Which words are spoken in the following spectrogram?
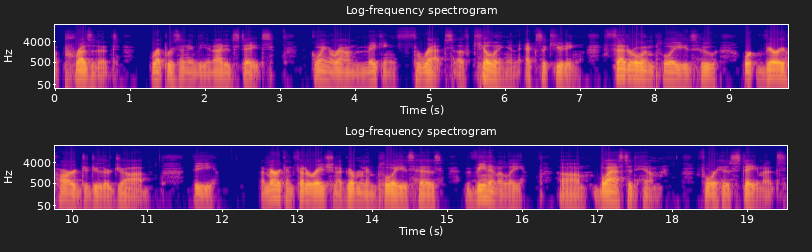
a president representing the United States going around making threats of killing and executing federal employees who work very hard to do their job. The American Federation of Government Employees has vehemently um, blasted him for his statements,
